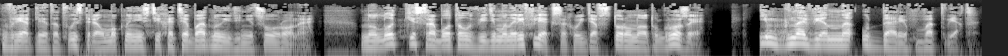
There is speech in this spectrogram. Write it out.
Вряд ли этот выстрел мог нанести хотя бы одну единицу урона — но Локки сработал, видимо, на рефлексах, уйдя в сторону от угрозы и мгновенно ударив в ответ.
